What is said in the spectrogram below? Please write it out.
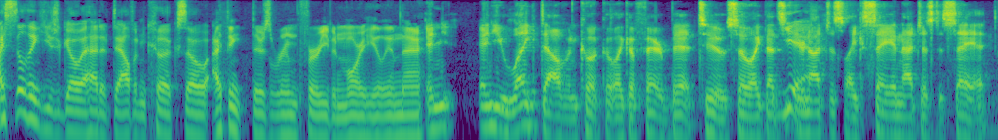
I still think he should go ahead of Dalvin Cook. So I think there's room for even more helium there. And and you like Dalvin Cook like a fair bit too. So like that's yeah. you're not just like saying that just to say it.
